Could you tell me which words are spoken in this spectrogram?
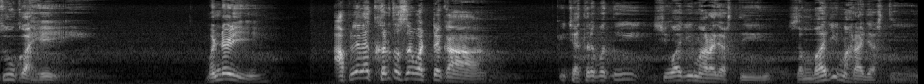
चूक आहे. मंडळी आपल्याला खरंच असं वाटतं का की छत्रपती शिवाजी महाराज असतील संभाजी महाराज असतील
